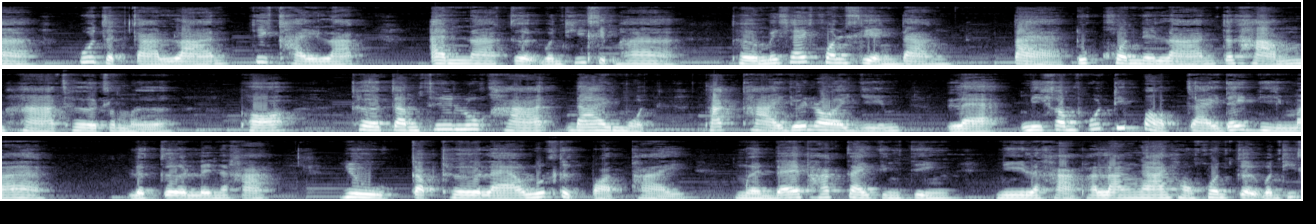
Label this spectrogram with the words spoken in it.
า ผู้จัดการร้านที่ใครรัก แอนนาเกิดวันที่ 15 เธอไม่ใช่คนเสียงดัง แต่ทุกคนในร้านจะถามหาเธอเสมอ เพราะเธอจำชื่อลูกค้าได้หมด ทักทายด้วยรอยยิ้ม และมีคำพูดที่ปลอบใจได้ดีมาก เหลือเกินเลยนะคะ อยู่กับเธอแล้วรู้สึกปลอดภัย เหมือนได้พักใจจริง ๆ นี่แหละค่ะพลังงานของคนเกิดวันที่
